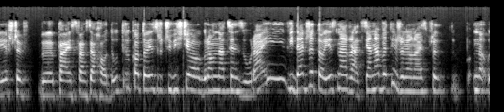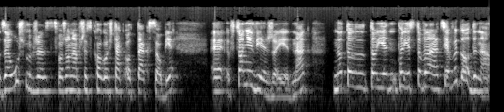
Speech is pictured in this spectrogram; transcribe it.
jeszcze w państwach Zachodu, tylko to jest rzeczywiście ogromna cenzura i widać, że to jest narracja, nawet jeżeli ona jest, no, załóżmy, że stworzona przez kogoś tak od tak sobie, w co nie wierzę jednak, no to, to, to jest to narracja wygodna.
